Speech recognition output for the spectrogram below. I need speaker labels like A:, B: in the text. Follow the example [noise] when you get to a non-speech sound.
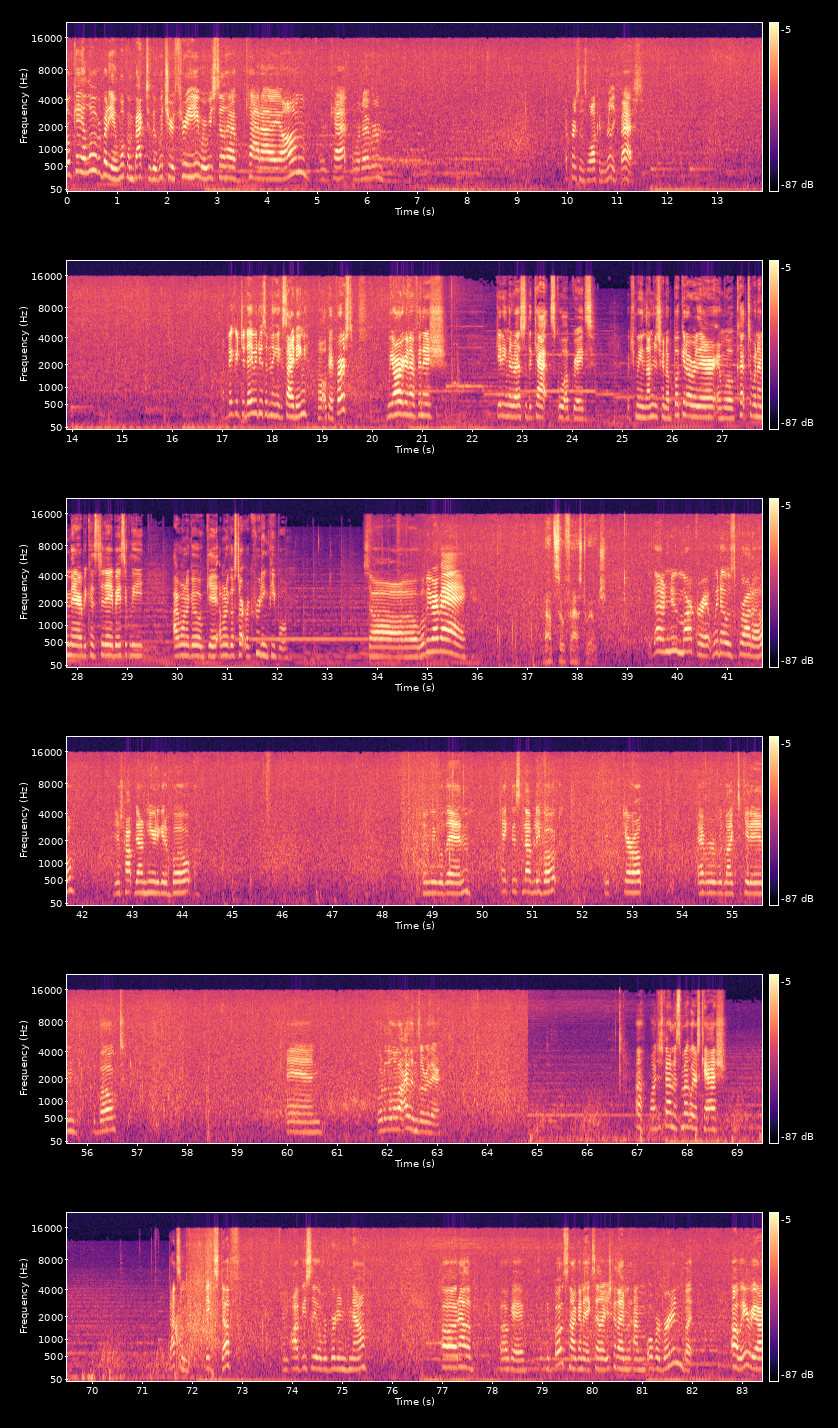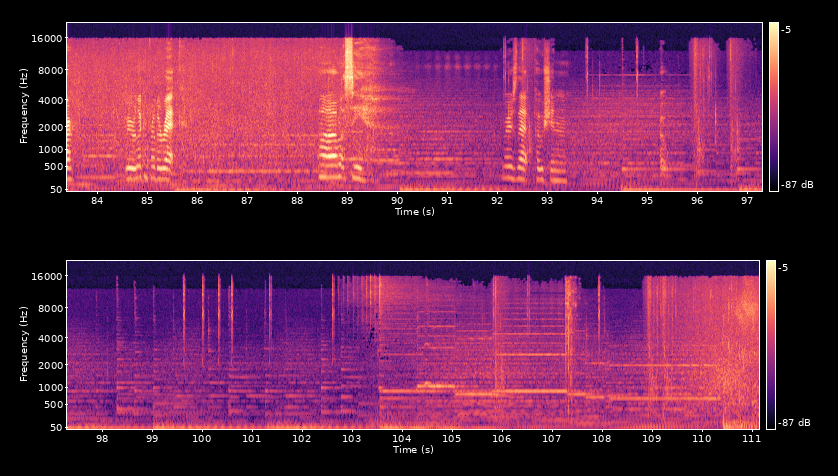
A: Okay, hello everybody, and welcome back to The Witcher 3, where we still have Cat Eye on, or Cat, or whatever. That person's walking really fast. I figured today we do something exciting. Well, okay, first, we are gonna finish getting the rest of the cat school upgrades, which means I'm just gonna book it over there, and we'll cut to when I'm there, because today, basically, I want to go get, I want to go start recruiting people. So, we'll be right back.
B: Not so fast, Roach.
A: We got a new marker at Widow's Grotto. I just hop down here to get a boat. And we will then take this lovely boat. If Geralt ever would like to get in the boat. And go to the little islands over there. Ah, well I just found a smuggler's cache. Got some big stuff. I'm obviously overburdened now. Oh, now the... Okay. So the boat's not going to accelerate just because I'm, I'm overburdened, but... Oh, here we are. We were looking for the wreck. Uh, let's see. Where's that potion? Oh.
